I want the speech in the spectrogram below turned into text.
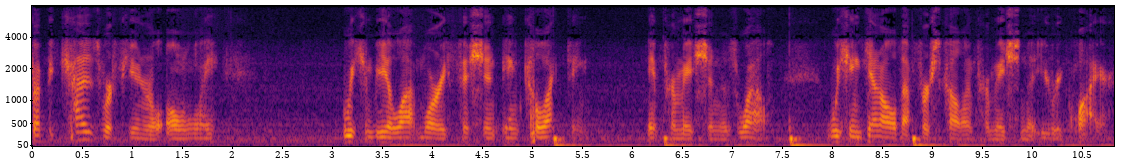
but because we're funeral only, we can be a lot more efficient in collecting information as well. We can get all that first call information that you require.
